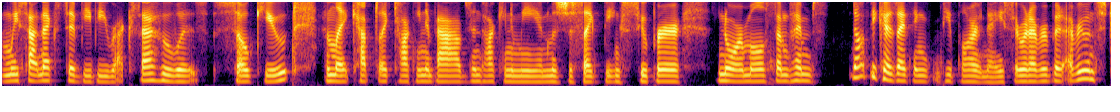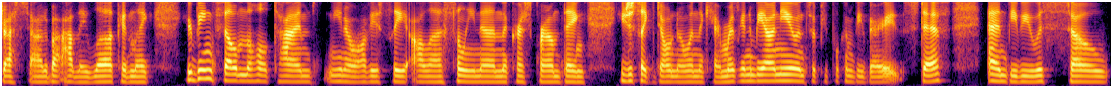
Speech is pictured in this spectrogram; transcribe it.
we sat next to Bebe Rexha, who was so cute and like kept like talking to Babs and talking to me and was just like being super normal. Sometimes not because I think people aren't nice or whatever, but everyone's stressed out about how they look and like you're being filmed the whole time. You know, obviously, a la Selena and the Chris Brown thing, you just like don't know when the camera is going to be on you, and so people can be very stiff. And BB was so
